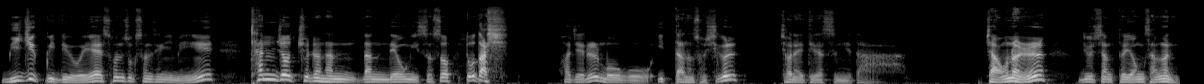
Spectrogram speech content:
뮤직비디오에 손숙 선생님이 찬조 출연한다는 내용이 있어서 또다시 화제를 모으고 있다는 소식을 전해드렸습니다. 자 오늘 뉴스상터 영상은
